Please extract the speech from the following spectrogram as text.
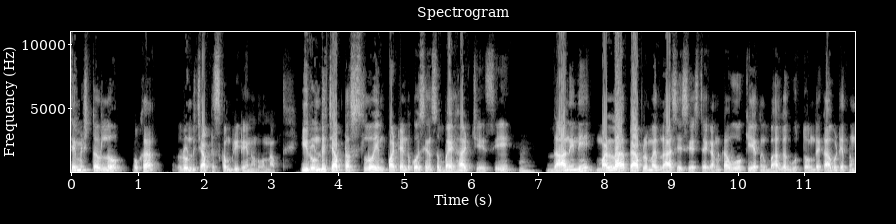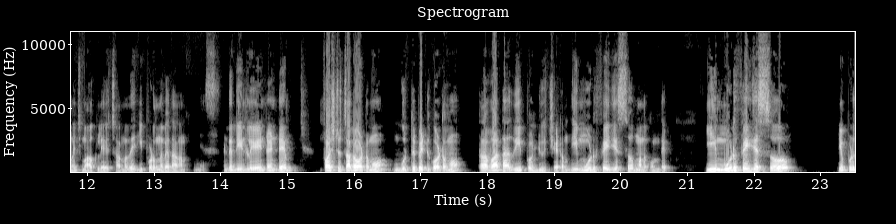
సెమిస్టర్లో ఒక రెండు చాప్టర్స్ కంప్లీట్ అయిన ఉన్నాం ఈ రెండు చాప్టర్స్లో ఇంపార్టెంట్ క్వశ్చన్స్ బైహార్ట్ చేసి Hmm. దానిని మళ్ళా పేపర్ మీద రాసేసేస్తే కనుక ఓకే ఇతనికి బాగా గుర్తుంది కాబట్టి ఇతను మంచి మార్కులు వేయచ్చు అన్నది ఇప్పుడున్న విధానం. అంటే దీంట్లో ఏంటంటే ఫస్ట్ చదవటము గుర్తుపెట్టుకోవటము తర్వాత రీప్రొడ్యూస్ చేయడం ఈ మూడు ఫేజెస్ మనకు ఉంది ఈ మూడు ఫేజెస్ ఎప్పుడు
